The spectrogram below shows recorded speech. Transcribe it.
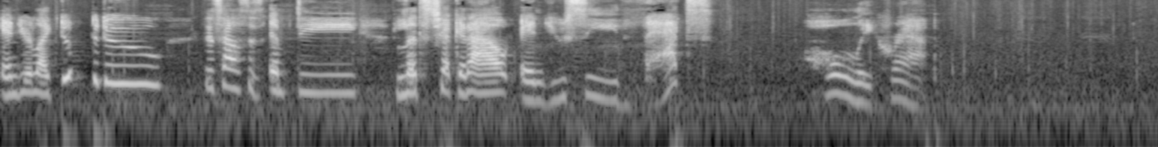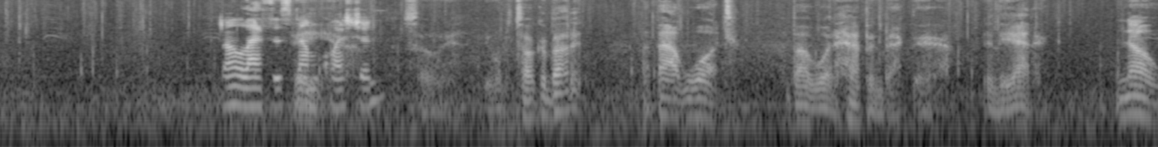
And you're like, doo doo doo, this house is empty. Let's check it out. And you see that? Holy crap. Oh, I'll ask this dumb Hey, question. So, you want to talk about it? About what? About what happened back there, in the attic. No.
